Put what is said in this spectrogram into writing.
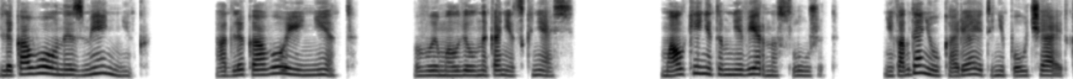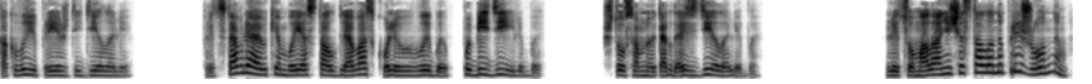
Для кого он изменник, а для кого и нет, вымолвил, наконец, князь. Малкиня-то мне верно служит, никогда не укоряет и не поучает, как вы прежде делали. Представляю, кем бы я стал для вас, коли вы бы победили бы. Что со мной тогда сделали бы? Лицо Маланича стало напряженным,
